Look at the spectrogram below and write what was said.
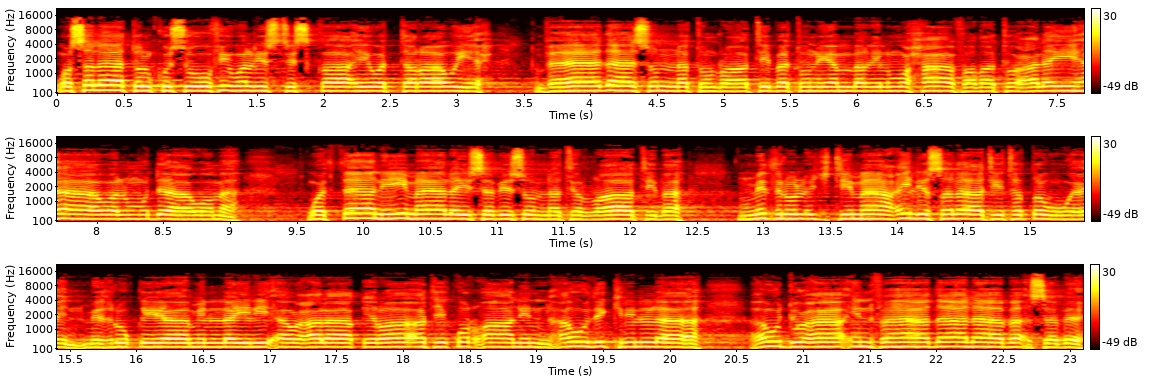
وصلاة الكسوف والاستسقاء والتراويح فهذا سنة راتبة ينبغي المحافظة عليها والمداومة. والثاني ما ليس بسنة راتبة مثل الاجتماع لصلاة تطوع مثل قيام الليل أو على قراءة قرآن أو ذكر الله أو دعاء فهذا لا بأس به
